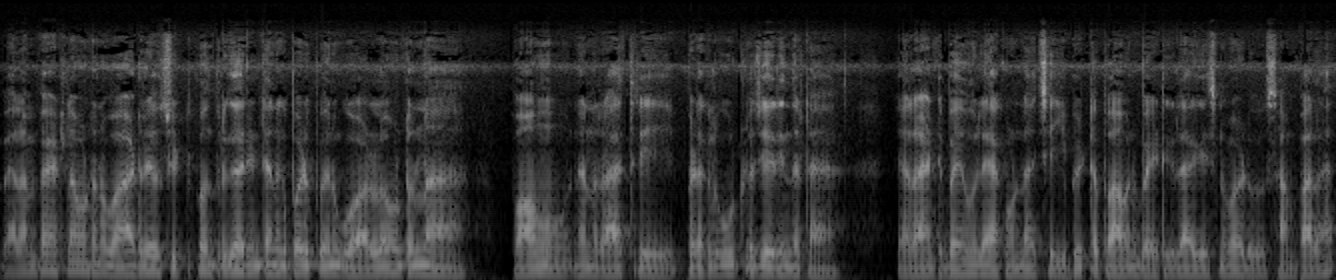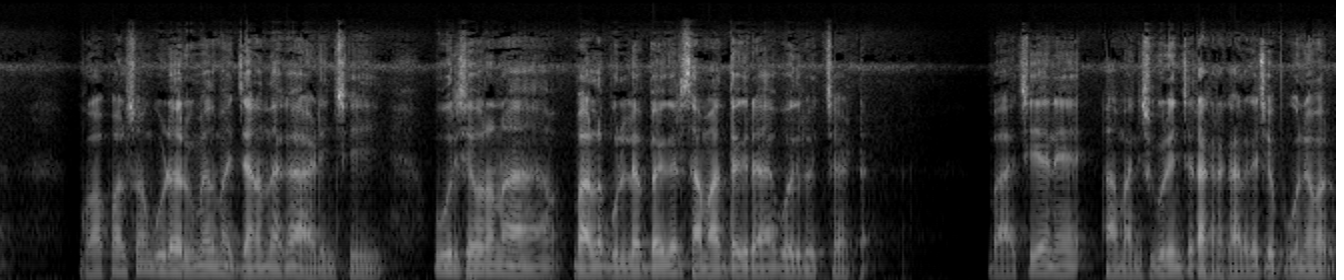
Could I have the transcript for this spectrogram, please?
వెలంపేటలో ఉంటున్న వాడరేవు చిట్టుపంతులు గారింటి వెనక పడిపోయిన గోడలో ఉంటున్న పాము నిన్న రాత్రి పిడకల గూట్లో చేరిందట. ఎలాంటి భయం లేకుండా చెయ్యి పెట్ట పాముని బయటికి లాగేసిన వాడు సంపాల. గోపాలస్వామి గుడి అరుగు మీద మధ్యాహ్నం దాకా ఆడించి ఊరి చివరన వాళ్ళ బుల్లబ్బాయి గారి సమాధి దగ్గర వదిలొచ్చాట. బాచి అనే ఆ మనిషి గురించి రకరకాలుగా చెప్పుకునేవారు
